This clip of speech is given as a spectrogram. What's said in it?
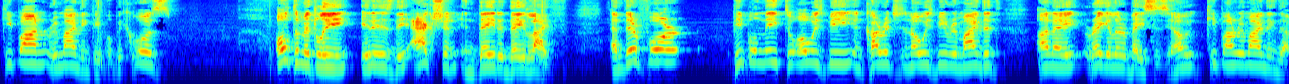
Keep on reminding people because ultimately it is the action in day-to-day life. And therefore people need to always be encouraged and always be reminded on a regular basis you know keep on reminding them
